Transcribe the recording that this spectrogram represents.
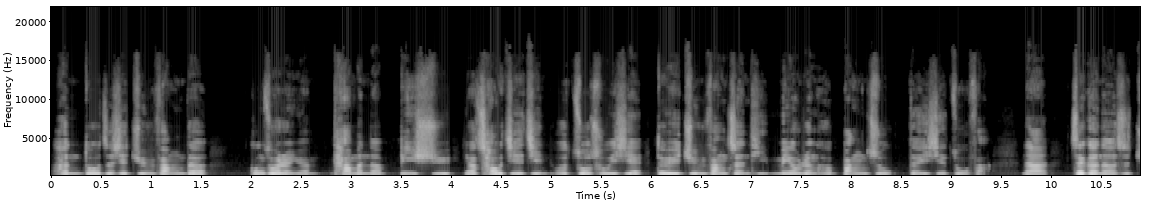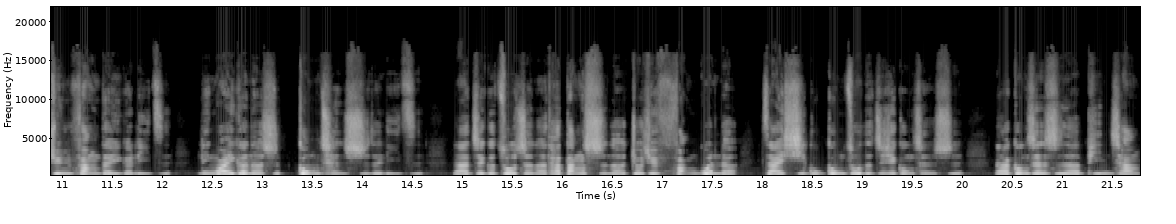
很多这些军方的工作人员，他们呢必须要超捷径，或做出一些对于军方整体没有任何帮助的一些做法。那这个呢是军方的一个例子。另外一个呢是工程师的例子。那这个作者呢，他当时呢就去访问了在戏谷工作的这些工程师。那工程师呢，平常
